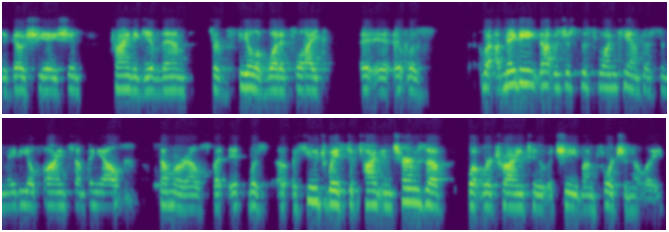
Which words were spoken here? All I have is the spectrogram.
negotiation, trying to give them sort of feel of what it's like. It, it, it was, well, maybe that was just this one campus and maybe you'll find something else somewhere else, but it was a, a huge waste of time in terms of what we're trying to achieve, unfortunately.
